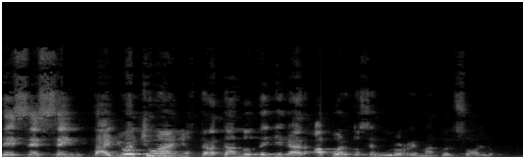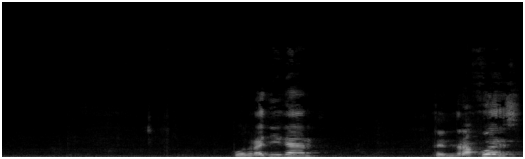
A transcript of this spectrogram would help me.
de 68 años tratando de llegar a Puerto Seguro remando el solo. ¿Podrá llegar? ¿Tendrá fuerza?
